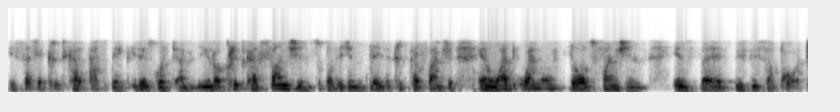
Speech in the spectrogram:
is such a critical aspect. It has got um, you know critical function. Supervision plays a critical function, and what one of those functions is the, is the support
